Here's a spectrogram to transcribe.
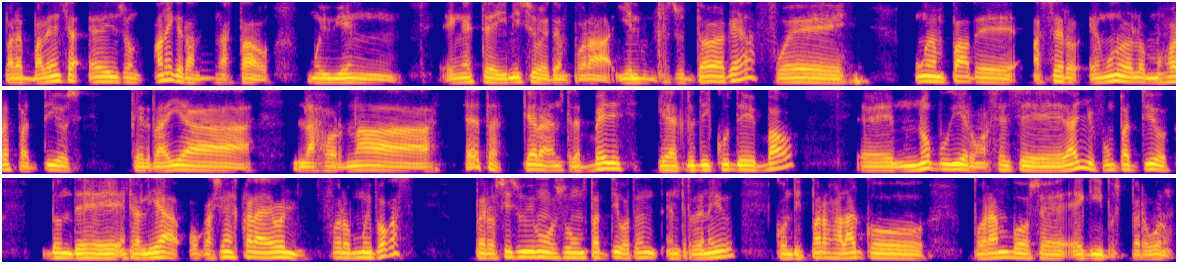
para el Valencia Edinson Cani, que también ha estado muy bien en este inicio de temporada. Y el resultado de aquella fue un empate a cero en uno de los mejores partidos que traía la jornada esta, que era entre el Betis y el Atlético de Bilbao, eh, no pudieron hacerse daño. Fue un partido donde en realidad ocasiones claras de gol fueron muy pocas, pero sí subimos un partido entretenido con disparos al arco por ambos eh, equipos. Pero bueno,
